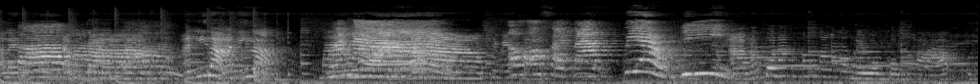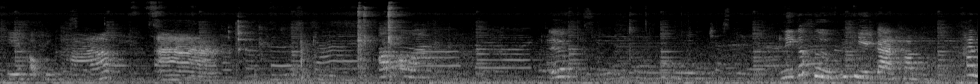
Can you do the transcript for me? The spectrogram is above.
ะไรนะน้ำตาลอันนี้ล่ะ อันนี้ล่ะมะนาวมะนาวใช่ไหมเอาคะเอาใส่ปากเปรี้ยวดีอ่าน้องโก้นั่งนั่งนั่งลงในวงกลมครับ โอเค ขอบคุณครับ อ่าเอาเอามาอึ๊บอันนี้ก็คือวิธีการทำขั้น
